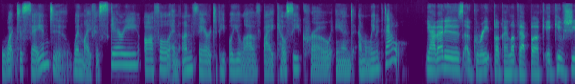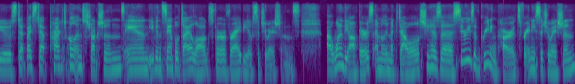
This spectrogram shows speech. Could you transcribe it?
What to say and do when life is scary, awful, and unfair to people you love by Kelsey Crowe and Emily McDowell. Yeah, that is a great book. I love that book. It gives you step by step practical instructions and even sample dialogues for a variety of situations. Uh, one of the authors, Emily McDowell, she has a series of greeting cards for any situation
